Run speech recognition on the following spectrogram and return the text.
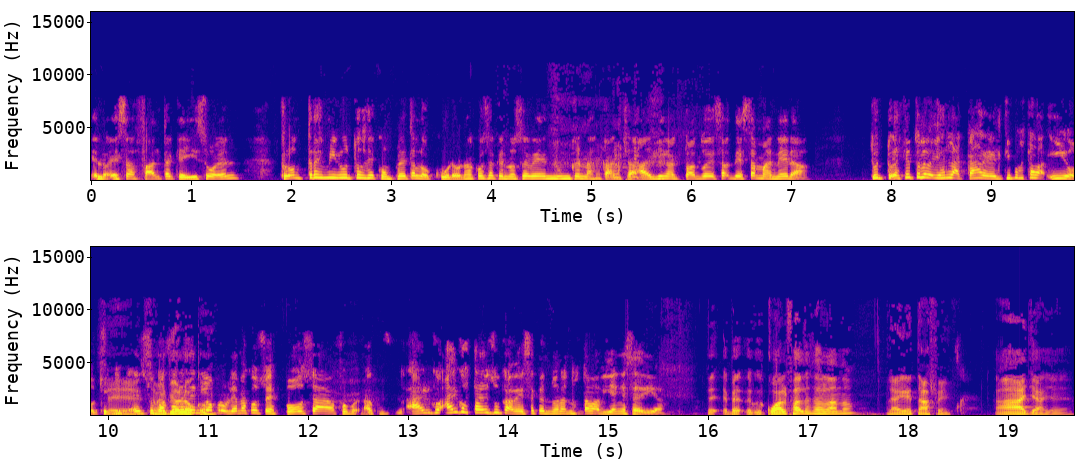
en esa falta que hizo él fueron tres minutos de completa locura, una cosa que no se ve nunca en las canchas. Alguien actuando de esa de esa manera. Tú, tú- es que tú le veías la cara, el tipo estaba ido. que- Sí, en su casa había tenido problemas con su esposa. fue- algo algo estaba en su cabeza que no, era- no estaba bien ese día. De- ¿Cuál falta estás hablando? La de Getafe. Ah, ya, ya, ya.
